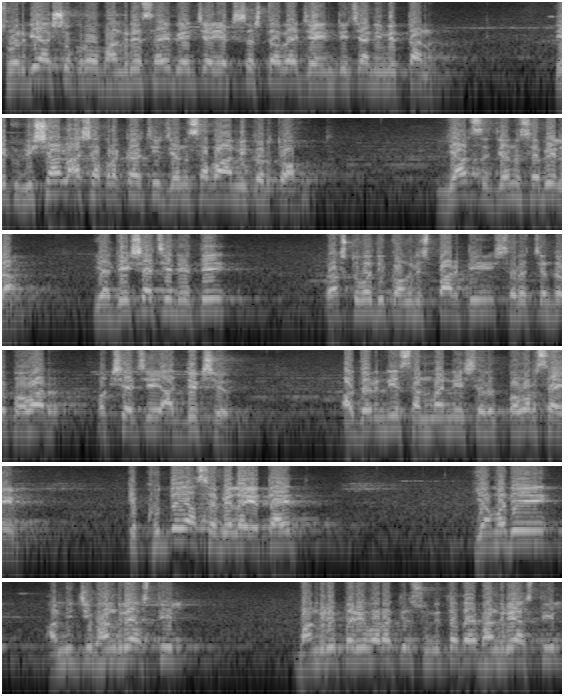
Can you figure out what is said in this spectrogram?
स्वर्गीय अशोकराव भांगरे साहेब यांच्या एकसष्टाव्या जयंतीच्या निमित्तानं एक विशाल अशा प्रकारची जनसभा आम्ही करतो आहोत. याच जनसभेला या देशाचे नेते राष्ट्रवादी काँग्रेस पार्टी शरदचंद्र पवार पक्षाचे अध्यक्ष आदरणीय सन्मान्य शरद पवार साहेब ते खुद्द या सभेला येत आहेत. यामध्ये अमितजी भांगरे असतील भांगरे परिवारातील सुनीताताई भांगरे असतील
